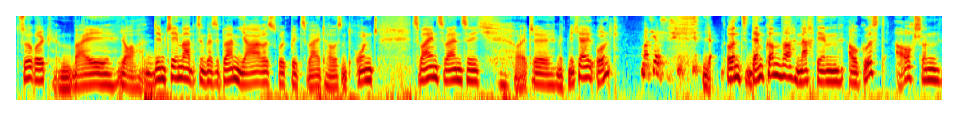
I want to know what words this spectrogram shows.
zurück bei ja, dem Thema bzw. beim Jahresrückblick 2022. Heute mit Michael und Matthias. Ja, und dann kommen wir nach dem August auch schon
